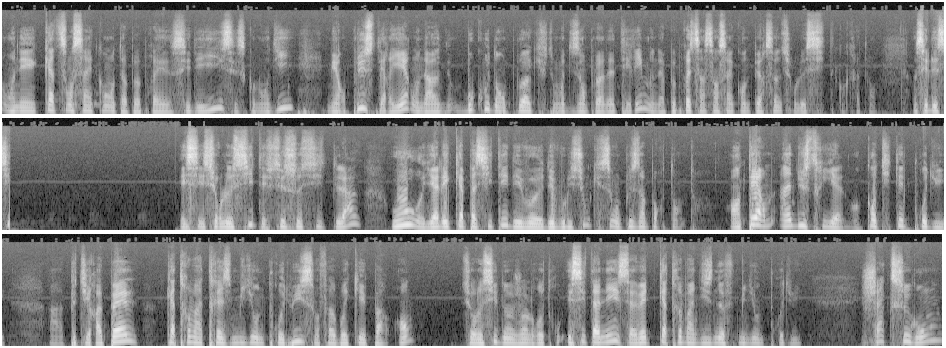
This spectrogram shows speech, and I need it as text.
on est 450 à peu près CDI, c'est ce que l'on dit, mais en plus, derrière, on a beaucoup d'emplois, sont des emplois d'intérim, on a à peu près 550 personnes sur le site concrètement. C'est le site. Et c'est sur le site, et c'est ce site-là, où il y a les capacités d'évo- d'évolution qui sont les plus importantes. En termes industriels, en quantité de produits. Un petit rappel, 93 millions de produits sont fabriqués par an sur le site Jean le Retrou. Et cette année, ça va être 99 millions de produits. Chaque seconde,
